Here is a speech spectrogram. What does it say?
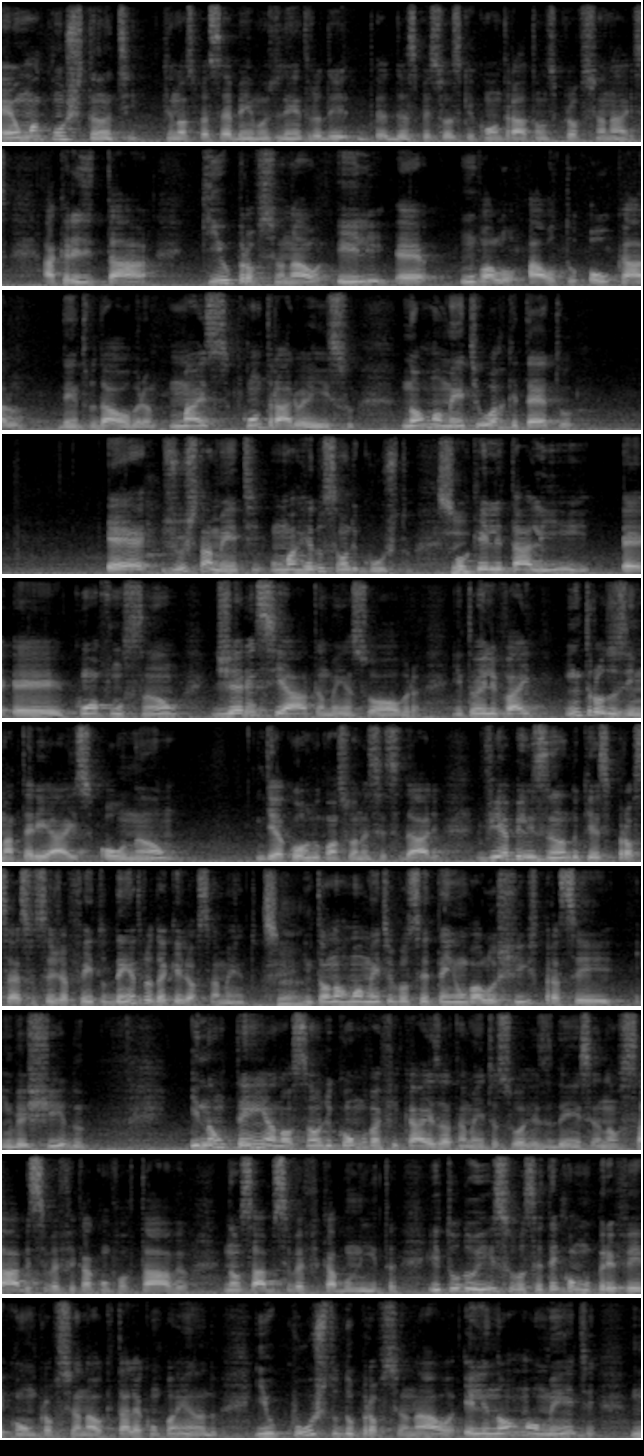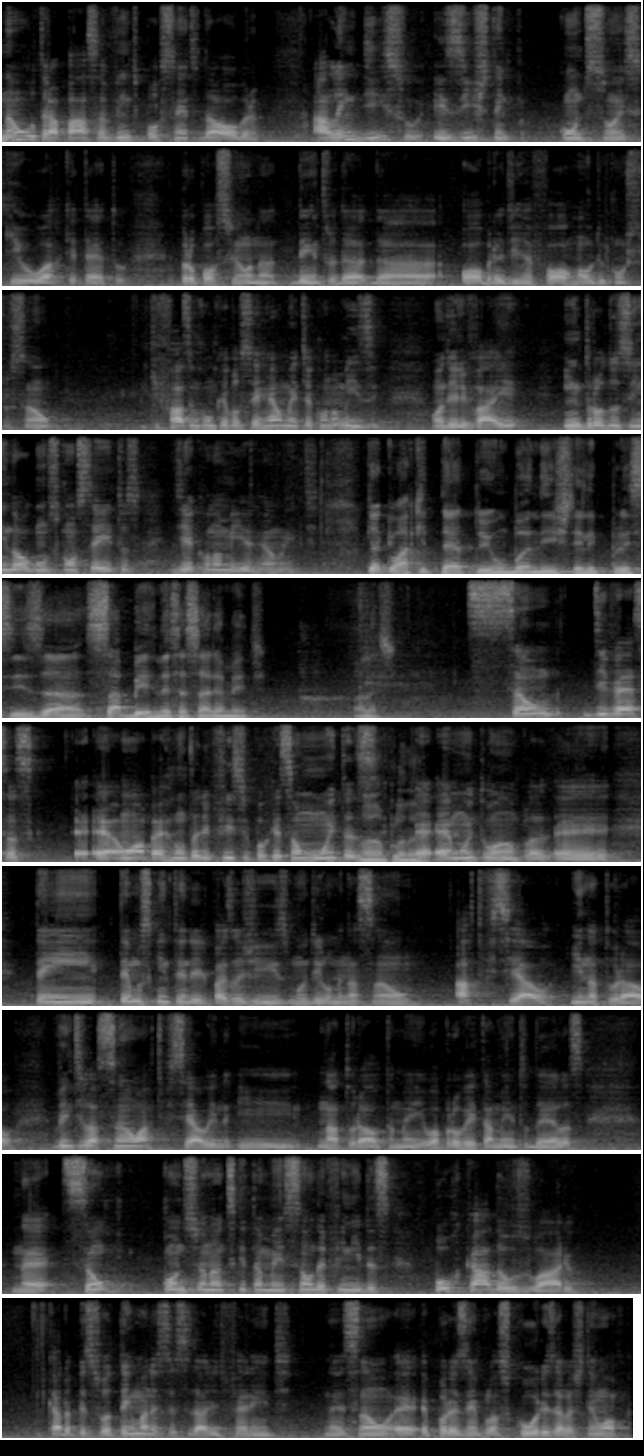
é uma constante que nós percebemos dentro de, das pessoas que contratam os profissionais. Acreditar que o profissional ele é um valor alto ou caro dentro da obra, mas contrário a isso, normalmente o arquiteto é justamente uma redução de custo, Sim. porque ele está ali é, é, com a função de gerenciar também a sua obra. Então ele vai introduzir materiais ou não de acordo com a sua necessidade, viabilizando que esse processo seja feito dentro daquele orçamento. Certo. Então, normalmente você tem um valor X para ser investido e não tem a noção de como vai ficar exatamente a sua residência, não sabe se vai ficar confortável, não sabe se vai ficar bonita. E tudo isso você tem como prever com um profissional que está lhe acompanhando. E o custo do profissional, ele normalmente não ultrapassa 20% da obra. Além disso, existem condições que o arquiteto proporciona dentro da, da obra de reforma ou de construção que fazem com que você realmente economize, onde ele vai introduzindo alguns conceitos de economia, realmente. O que é que um arquiteto e um urbanista ele precisa saber necessariamente, Alessio? São diversas. É, é uma pergunta difícil porque são muitas. Ampla, né? É, é muito ampla. É, tem, temos que entender de paisagismo, de iluminação, artificial e natural, ventilação artificial e, e natural também, o aproveitamento delas, né? São condicionantes que também são definidas por cada usuário. Cada pessoa tem uma necessidade diferente, né? São, é, é por exemplo, as cores, elas têm uma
